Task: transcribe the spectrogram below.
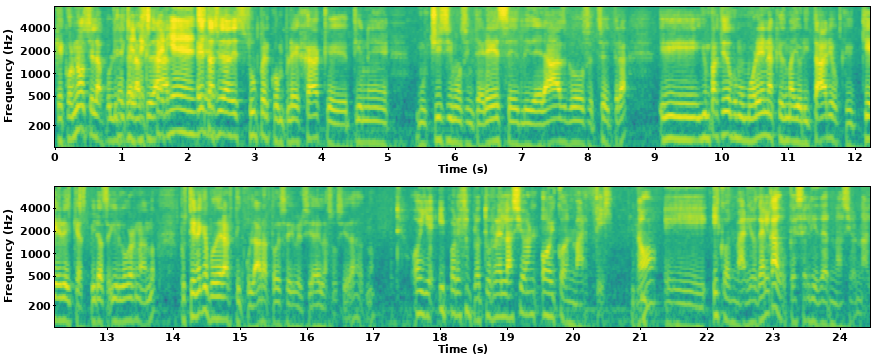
que conoce la política de la ciudad. Esta ciudad es súper compleja, que tiene muchísimos intereses, liderazgos, etcétera. Y, y un partido como Morena, que es mayoritario, que quiere, que aspira a seguir gobernando, pues tiene que poder articular a toda esa diversidad de la sociedad, ¿no? Oye, y por ejemplo, tu relación hoy con Martí, ¿no? y, y con Mario Delgado, que es el líder nacional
